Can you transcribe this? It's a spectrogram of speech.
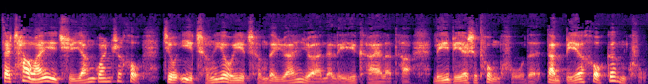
在唱完一曲阳关之后，就一程又一程的远远的离开了他。离别是痛苦的，但别后更苦。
